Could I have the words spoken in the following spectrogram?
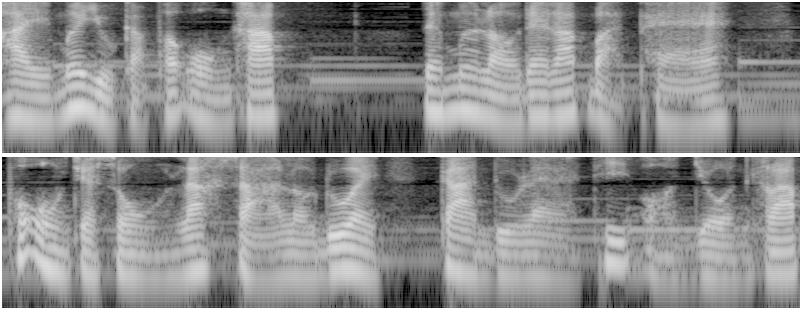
ภัยเมื่ออยู่กับพระองค์ครับ และเมื่อเราได้รับบาดแผล พระองค์จะทรงรักษาเราด้วยการดูแลที่อ่อนโยนครับ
